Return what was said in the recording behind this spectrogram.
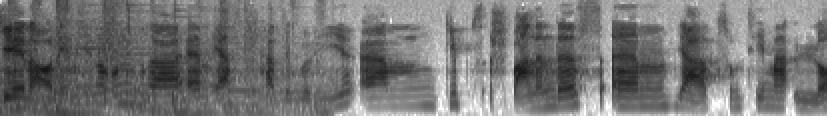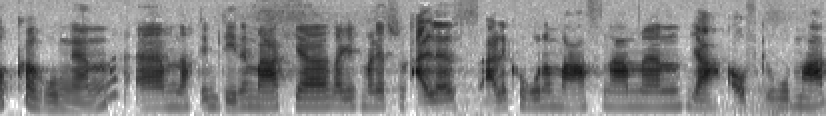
Genau, nämlich in unserer ähm, ersten Kategorie ähm, gibt es Spannendes ähm, ja, zum Thema Lockerungen. Ähm, nachdem Dänemark ja, sage ich mal, jetzt schon alles, alle Corona-Maßnahmen ja, aufgehoben hat,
